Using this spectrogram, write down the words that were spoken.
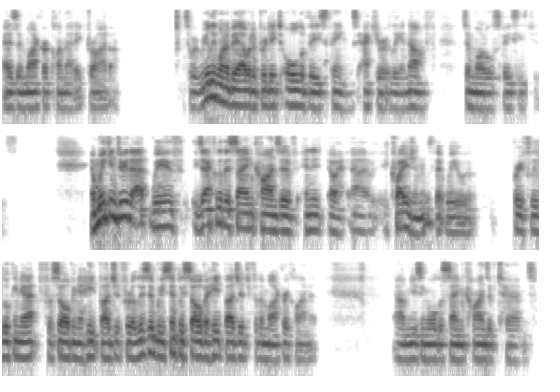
as a microclimatic driver. So we really want to be able to predict all of these things accurately enough to model species. And we can do that with exactly the same kinds of uh, uh, equations that we were briefly looking at for solving a heat budget for a lizard. We simply solve a heat budget for the microclimate um, using all the same kinds of terms.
